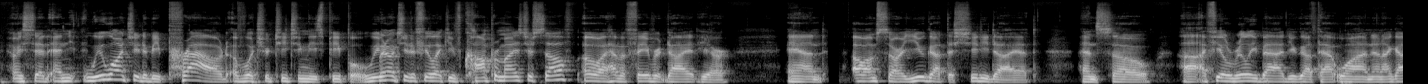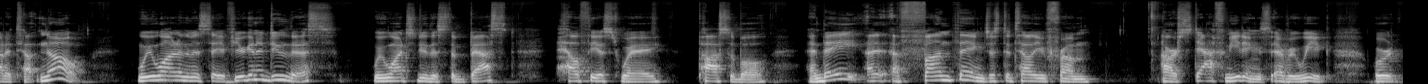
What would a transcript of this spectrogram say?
And we said, and we want you to be proud of what you're teaching these people. We don't want you to feel like you've compromised yourself. Oh, I have a favorite diet here. And oh, I'm sorry, you got the shitty diet. And so uh, I feel really bad you got that one. And I got to tell, no, we wanted them to say, if you're going to do this, we want to do this the best, healthiest way possible. And they, a, a fun thing just to tell you from our staff meetings every week, were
